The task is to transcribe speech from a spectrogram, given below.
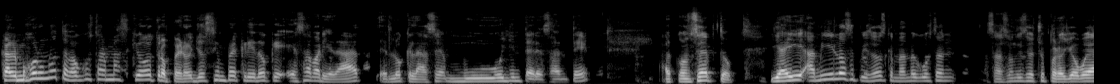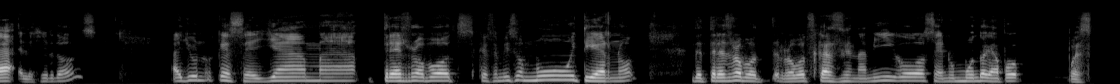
que a lo mejor uno te va a gustar más que otro, pero yo siempre he creído que esa variedad es lo que la hace muy interesante al concepto. Y ahí, a mí los episodios que más me gustan, o sea, son 18, pero yo voy a elegir dos. Hay uno que se llama Tres Robots, que se me hizo muy tierno, de tres robot, robots que hacen amigos en un mundo ya po- pues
